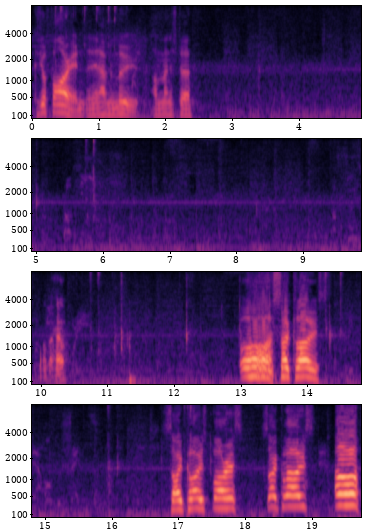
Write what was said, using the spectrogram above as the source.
Because you're firing and then having to move. I managed to. What the hell? Oh, so close! So close, Boris! So close! Oh,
